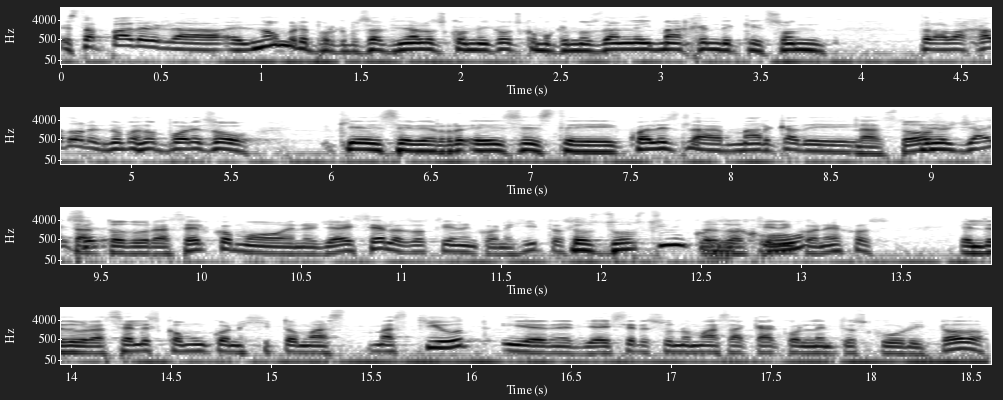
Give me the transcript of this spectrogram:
está padre la- el nombre, porque pues al final los conejos como que nos dan la imagen de que son trabajadores, ¿no? Bueno, por eso que es, es este... ¿Cuál es la marca de las dos Energizer? tanto Duracell como Energizer las dos tienen conejitos ¿Los dos tienen los conejo? dos tienen conejos el de Duracell es como un conejito más más cute y el Energizer es uno más acá con lente oscuro y todo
